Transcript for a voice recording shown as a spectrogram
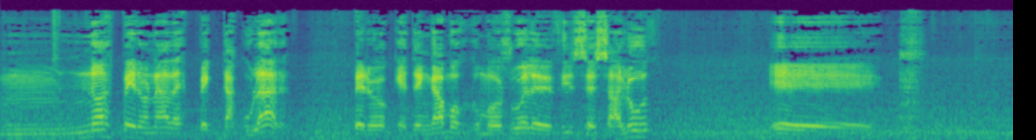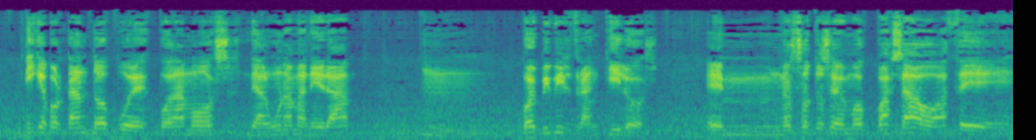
Mm, no espero nada espectacular, pero que tengamos, como suele decirse, salud eh, y que por tanto pues podamos de alguna manera mm, pues vivir tranquilos. Em, nosotros hemos pasado hace,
